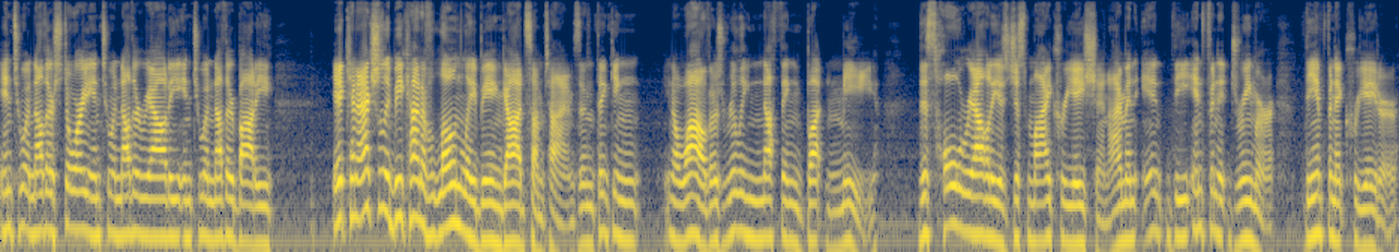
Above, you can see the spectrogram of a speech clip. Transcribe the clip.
into another story, into another reality, into another body. It can actually be kind of lonely being God sometimes and thinking, you know, wow, there's really nothing but me. This whole reality is just my creation. I'm an in, the infinite dreamer, the infinite creator.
